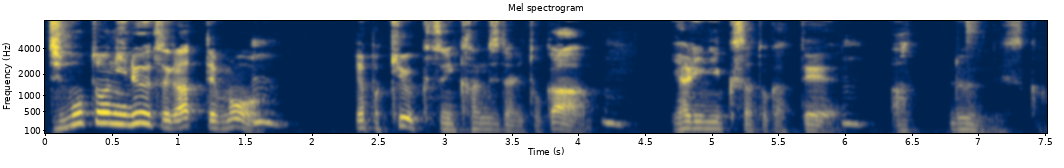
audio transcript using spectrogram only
地元にルーツがあっても、うん。やっぱ窮屈に感じたりとか、うん。やりにくさとかってうん。あるんですか、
